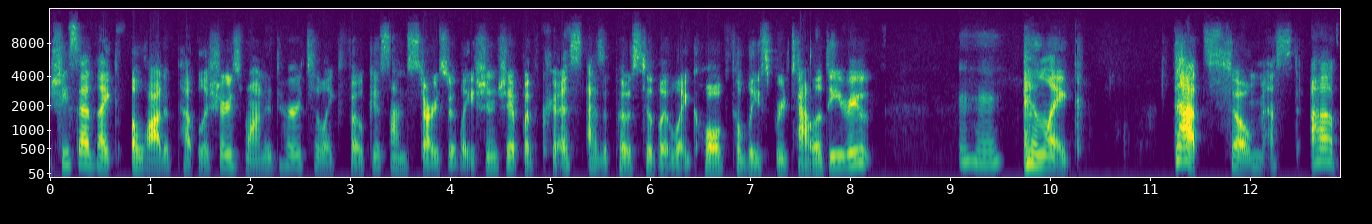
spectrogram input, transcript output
she said like a lot of publishers wanted her to like focus on star's relationship with chris as opposed to the like whole police brutality route Mhm. and like that's so messed up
